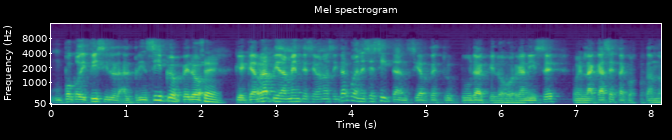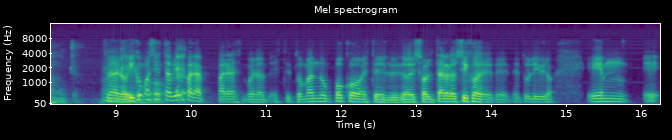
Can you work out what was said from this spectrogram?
un poco difícil al principio, pero que, rápidamente se van a aceitar, porque necesitan cierta estructura que los organice, pues en la casa está costando mucho. Claro, ¿y cómo haces también para, para bueno, este, tomando un poco este, lo de soltar a los hijos de, tu libro? Em, eh,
